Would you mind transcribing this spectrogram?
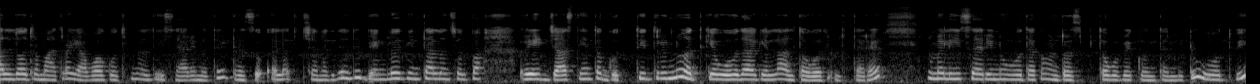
ಅಲ್ಲೋದ್ರೆ ಮಾತ್ರ ಯಾವಾಗ ಹೋದ್ರೂ ಅಲ್ಲಿ ಸ್ಯಾರಿ ಮತ್ತು ಡ್ರೆಸ್ಸು ಎಲ್ಲ ಚೆನ್ನಾಗಿದೆ. ಅಂದರೆ ಬೆಂಗಳೂರಿಗಿಂತ ಅಲ್ಲೊಂದು ಸ್ವಲ್ಪ ರೇಟ್ ಜಾಸ್ತಿ ಅಂತ ಗೊತ್ತಿದ್ರೂ ಅದಕ್ಕೆ ಹೋದಾಗೆಲ್ಲ ಅಲ್ಲಿ ತೊಗೊಳ್ತಾರೆ. ಆಮೇಲೆ ಈ ಸ್ಯಾರಿನೂ ಹೋದಾಗ ಒಂದು ಡ್ರೆಸ್ ತೊಗೋಬೇಕು ಅಂತ ಅಂದ್ಬಿಟ್ಟು ಹೋದ್ವಿ.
